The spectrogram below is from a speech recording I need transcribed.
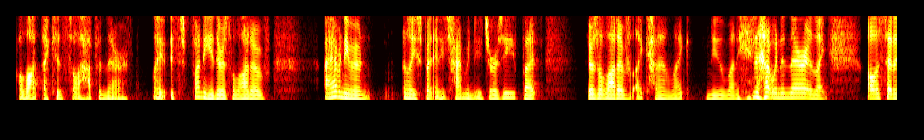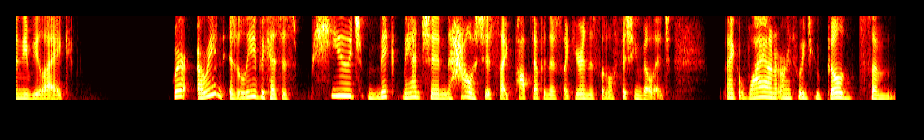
a lot that can still happen there. Like it's funny, there's a lot of I haven't even really spent any time in New Jersey, but there's a lot of like kind of like new money that went in there and like all of a sudden you'd be like where are we in Italy? Because this huge McMansion house just like popped up and there's like you're in this little fishing village. Like, why on earth would you build some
